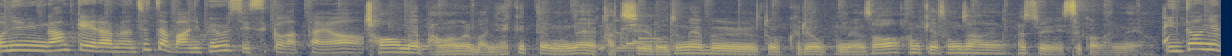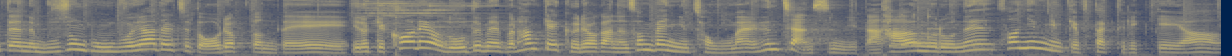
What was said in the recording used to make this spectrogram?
전유님과 함께 일하면 진짜 많이 배울 수 있을 것 같아요. 처음에 방황을 많이 했기 때문에 같이 로드맵을 또 그려보면서 함께 성장할 수 있을 것 같네요. 인턴일 때는 무슨 공부해야 될지도 어렵던데 이렇게 커리어 로드맵을 함께 그려가는 선배님 정말 흔치 않습니다. 다음으로는 선임님께 부탁드릴게요.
